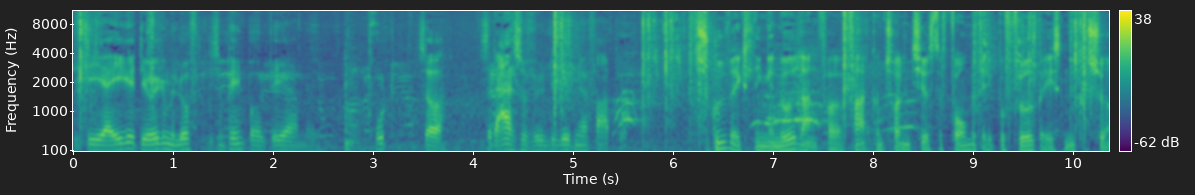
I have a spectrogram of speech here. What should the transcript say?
det, det, er ikke, det er jo ikke med luft, ligesom paintball, det er med krudt, så så der er selvfølgelig lidt mere fart på. Skudvekslingen er noget langt fra fartkontrollen tirsdag formiddag på flådebasen i Korsør.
